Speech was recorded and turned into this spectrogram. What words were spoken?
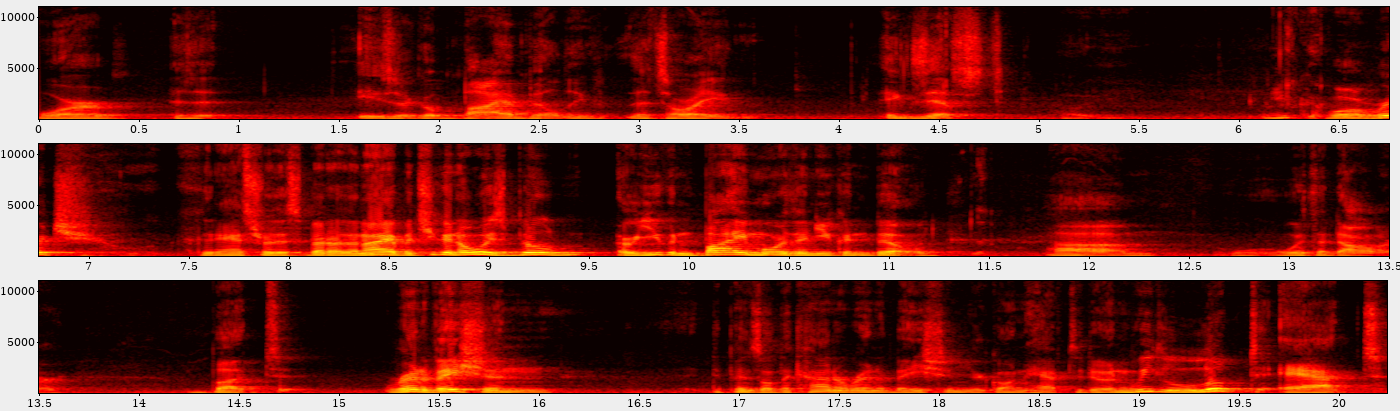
or is it easier to go buy a building that's already exists? You well, Rich could answer this better than I, but you can always build, or you can buy more than you can build um, with a dollar. But renovation depends on the kind of renovation you're going to have to do. And we looked at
